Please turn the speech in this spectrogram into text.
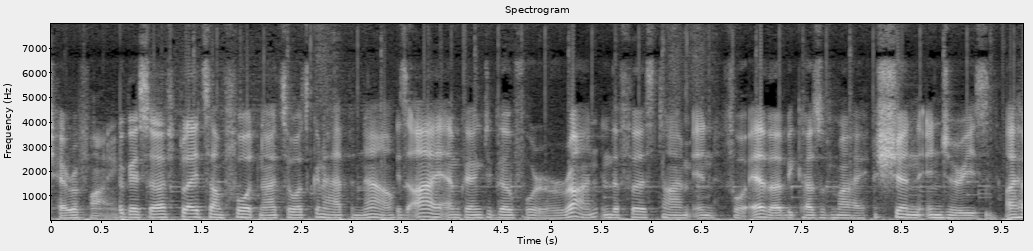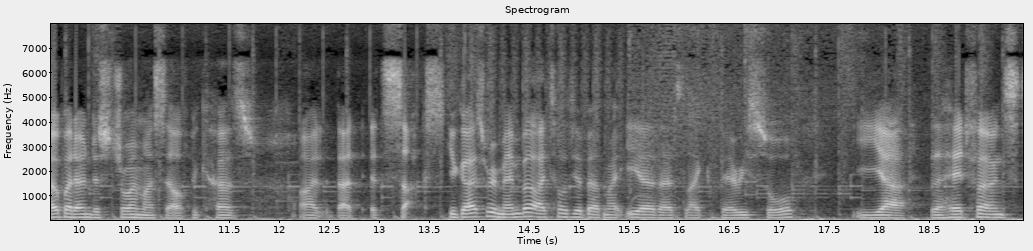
terrifying. Okay, so I've played some Fortnite, so what's gonna happen now is I am going to go for a run in the first time in forever because of my shin injuries. I hope I don't destroy myself because I, that it sucks. You guys remember I told you about my ear that's like very sore? Yeah, the headphones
